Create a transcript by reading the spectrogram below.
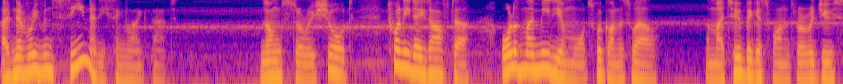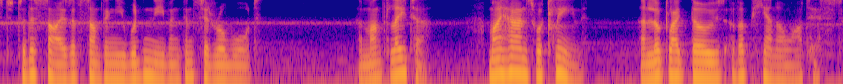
I've never even seen anything like that. Long story short, 20 days after, all of my medium warts were gone as well, and my two biggest ones were reduced to the size of something you wouldn't even consider a wart. A month later, my hands were clean and looked like those of a piano artist.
